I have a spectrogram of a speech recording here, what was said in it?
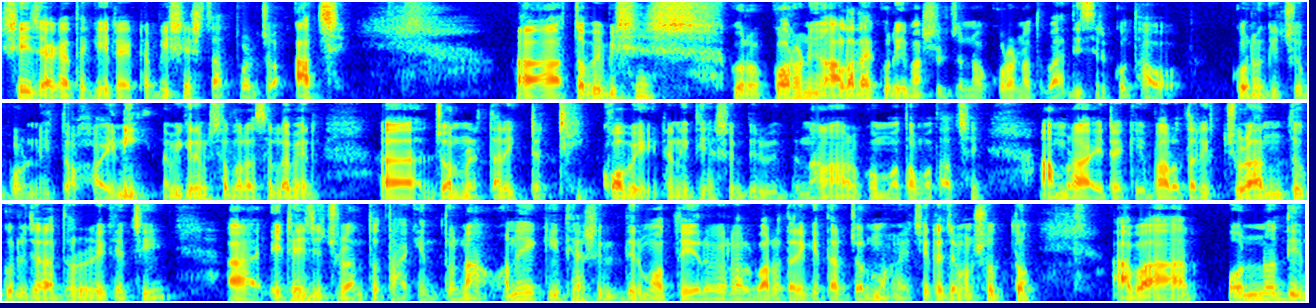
সেই জায়গা থেকে এটা একটা বিশেষ তাৎপর্য আছে। তবে বিশেষ কোনো করণীয় আলাদা করে এই মাসের জন্য কোরআন অথবা হাদিসের কোথাও কোনো কিছু বর্ণিত হয়নি। নবী করিম সাল্লাহ সাল্লামের জন্মের তারিখটা ঠিক কবে, এটা নিয়ে ইতিহাসবিদদের বিরুদ্ধে নানা রকম মতামত আছে। আমরা এটাকে বারো তারিখ চূড়ান্ত করে যারা ধরে রেখেছি এটাই যে চূড়ান্ত তা কিন্তু না। অনেক ইতিহাসবিদদের মতে রবিউল বারো তারিখে তার জন্ম হয়েছে, এটা যেমন সত্য। আবার অন্য দিন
